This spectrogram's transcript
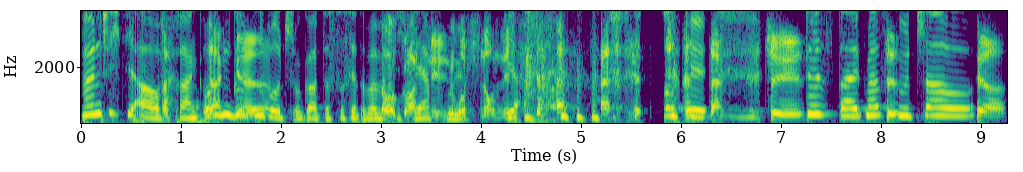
Wünsche ich dir auch, Frank. Und einen guten Rutsch. Oh Gott, das ist jetzt aber wirklich oh Gott, sehr früh. Rutsch noch nicht. Ja. okay. Danke. Tschüss. Bis bald, mach's Tschüss. gut, ciao. Ja.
